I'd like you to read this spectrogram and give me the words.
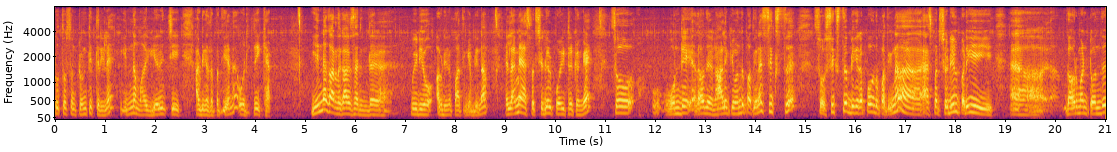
டூ தௌசண்ட் டுவெண்ட்டி த்ரீல என்ன மாதிரி எழுச்சி அப்படிங்கிறத பற்றியான ஒரு ரீகேப் என்ன காரணத்துக்காக சார் இந்த வீடியோ அப்படின்னு பார்த்தீங்க அப்படின்னா எல்லாமே ஆஸ் பர் ஷெட்யூல் போயிட்டுருக்குங்க ஸோ ஒன் டே அதாவது நாளைக்கு வந்து பார்த்திங்கன்னா சிக்ஸ்த்து ஸோ சிக்ஸ்த்து அப்படிங்கிறப்போ வந்து பார்த்திங்கன்னா ஆஸ் பர் ஷெட்யூல் படி கவர்மெண்ட் வந்து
